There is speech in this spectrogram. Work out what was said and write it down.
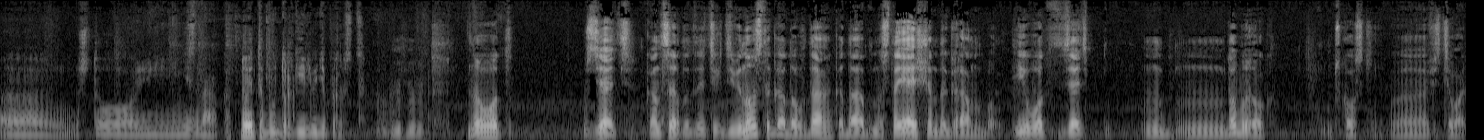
э, что не знаю как. Но это будут другие люди просто. Угу. Ну вот взять концерт от этих 90-х годов, да, когда настоящий андеграунд был, и вот взять Добрый рок, Псковский э, фестиваль.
